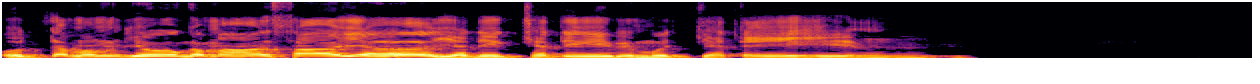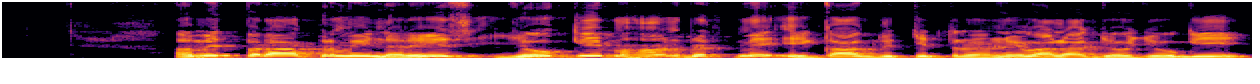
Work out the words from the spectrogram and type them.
उत्तम योगमासाय यदि क्षति विमुच्यते। अमित पराक्रमी नरेश, योग के महान व्रत में एकाग्र चित्त रहने वाला जो योगी,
